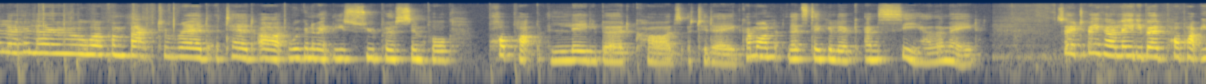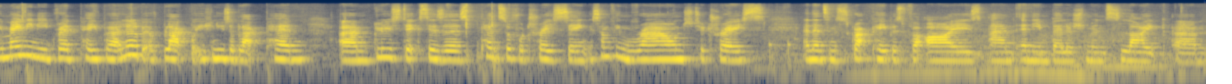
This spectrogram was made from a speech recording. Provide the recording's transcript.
Hello, hello, welcome back to Red Ted Art. We're going to make these super simple pop-up ladybird cards today. Come on, let's take a look and see how they're made. So to make our ladybird pop-up, you mainly need red paper, a little bit of black, but you can use a black pen, um, glue stick, scissors, pencil for tracing, something round to trace, and then some scrap papers for eyes and any embellishments like um,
